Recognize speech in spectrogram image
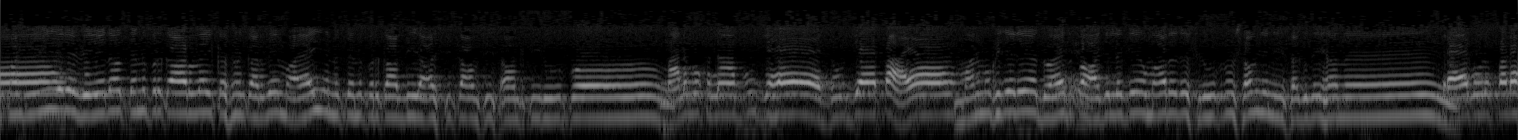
ਪੰਜਵੀਂ ਜਿਹੜੇ ਵੇਦ ਆ ਤਿੰਨ ਪ੍ਰਕਾਰ ਦਾ ਹੀ ਕਥਨ ਕਰਦੇ ਮਾਇਆ ਹੀ ਹਨ ਤਿੰਨ ਪ੍ਰਕਾਰ ਦੀ ਰਾਸ਼ੀ ਤਾਮਸੀ ਸ਼ਾਂਤੀ ਰੂਪ। ਮਨ ਮੁਖ ਨਾ ਬੁਝੈ ਦੂਜੈ ਭਾਇਆ। ਮਨਮੁਖ ਜਿਹੜੇ ਅਦਵੈਤ ਭਾਜ ਲੱਗੇ ਉਹ ਮਹਾਰਾਜ ਦੇ ਸਰੂਪ ਨੂੰ ਸਮਝ ਨਹੀਂ ਸਕਦੇ ਹਨ। ਤ੍ਰੈ ਗੁਣ ਪੜੈ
